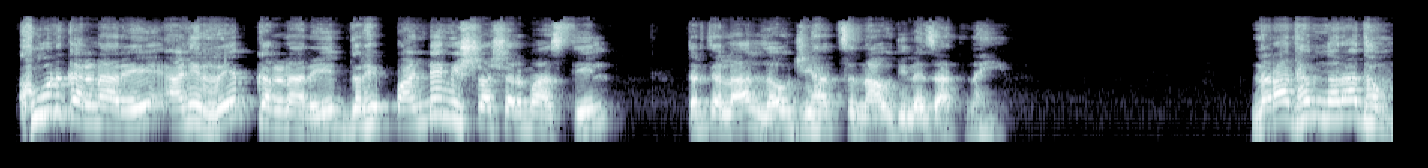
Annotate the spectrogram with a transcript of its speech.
खून करणारे आणि रेप करणारे जर हे पांडे मिश्रा शर्मा असतील तर त्याला लव जिहादचं नाव दिलं जात नाही. नराधम नराधम.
